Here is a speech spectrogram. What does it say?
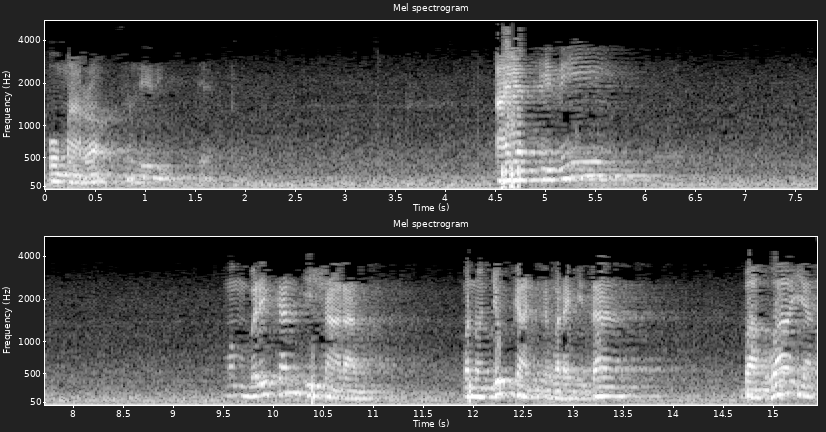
umara sendiri. Ya. Ayat ini memberikan isyarat menunjukkan kepada kita bahwa yang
